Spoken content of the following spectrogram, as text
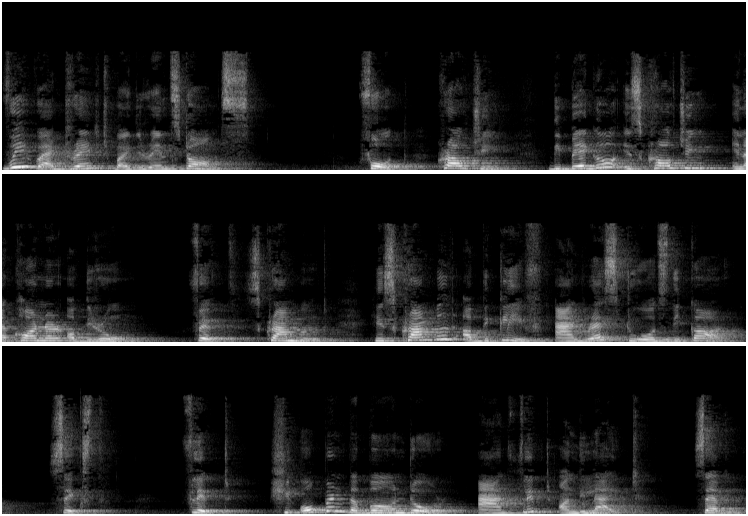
We were drenched by the rainstorms. Fourth, crouching. The beggar is crouching in a corner of the room. Fifth, scrambled. He scrambled up the cliff and raced towards the car. Sixth, flipped. She opened the barn door and flipped on the light. Seventh,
